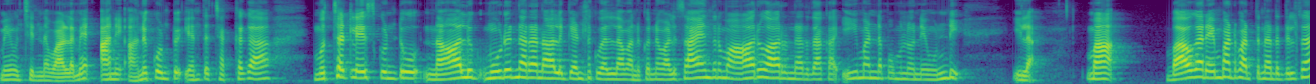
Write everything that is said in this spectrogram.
మేము చిన్నవాళ్ళమే అని అనుకుంటూ ఎంత చక్కగా ముచ్చట్లు వేసుకుంటూ నాలుగు మూడున్నర నాలుగు గంటలకు వెళ్దాం అనుకున్న వాళ్ళు సాయంత్రం ఆరు ఆరున్నర దాకా ఈ మండపంలోనే ఉండి ఇలా. మా బావగారు ఏం పాట పాడుతున్నారో తెలుసా?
